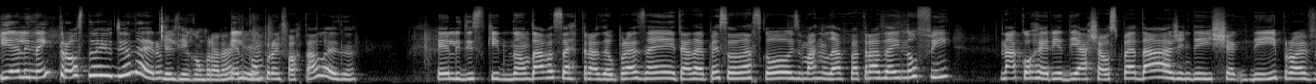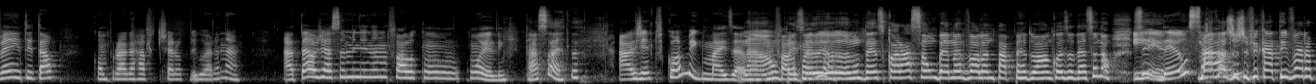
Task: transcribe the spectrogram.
E ele nem trouxe do Rio de Janeiro. Ele tinha comprado aqui. Ele comprou em Fortaleza. Ele disse que não dava certo trazer o presente, até pensou nas coisas, mas não dava para trazer. E no fim, na correria de achar hospedagem, de, de ir pro evento e tal, comprou a garrafa de xarope de Guaraná. Até hoje essa menina não fala com, com ele. Tá certa. A gente ficou amigo, mas ela não, Não, fala com ele. eu, não. eu não tenho esse coração benevolente pra perdoar uma coisa dessa, não. E Deus Mas a sabe. justificativa era.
